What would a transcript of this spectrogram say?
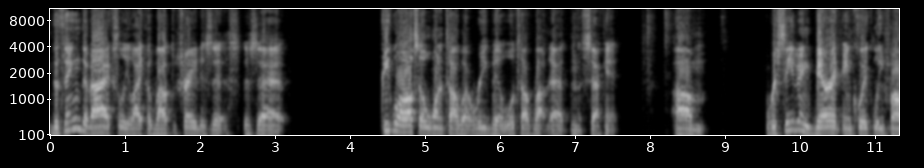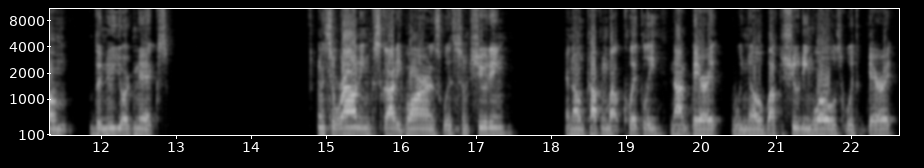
the thing that I actually like about the trade is this is that people also want to talk about rebuild. We'll talk about that in a second. Um, receiving Barrett and Quickley from the New York Knicks and surrounding Scottie Barnes with some shooting. And I'm talking about Quickley, not Barrett. We know about the shooting woes with Barrett.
